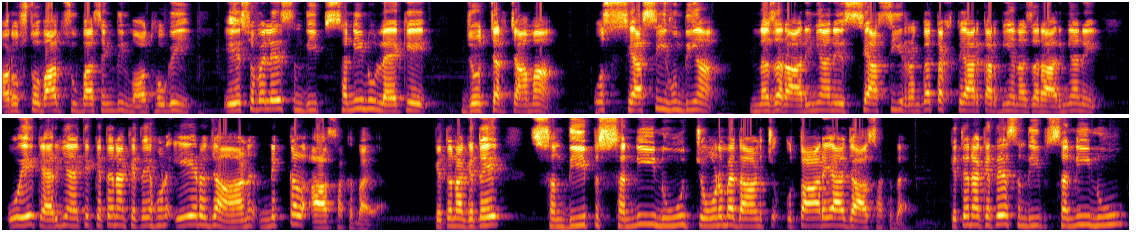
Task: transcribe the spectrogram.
ਔਰ ਉਸ ਤੋਂ ਬਾਅਦ ਸੂਬਾ ਸਿੰਘ ਦੀ ਮੌਤ ਹੋ ਗਈ। ਇਸ ਵੇਲੇ ਸੰਦੀਪ ਸੰਨੀ ਨੂੰ ਲੈ ਕੇ ਜੋ ਚਰਚਾਵਾਂ ਉਹ ਸਿਆਸੀ ਹੁੰਦੀਆਂ ਨਜ਼ਰ ਆ ਰਹੀਆਂ ਨੇ, ਸਿਆਸੀ ਰੰਗਤ ਅਖਤਿਆਰ ਕਰਦੀਆਂ ਨਜ਼ਰ ਆ ਰਹੀਆਂ ਨੇ। ਉਹ ਇਹ ਕਹਿ ਰਹੀਆਂ ਕਿ ਕਿਤੇ ਨਾ ਕਿਤੇ ਹੁਣ ਇਹ ਰੁਝਾਨ ਨਿਕਲ ਆ ਸਕਦਾ ਆ। ਕਿਤੇ ਨਾ ਕਿਤੇ ਸੰਦੀਪ ਸੰਨੀ ਨੂੰ ਚੋਣ ਮੈਦਾਨ 'ਚ ਉਤਾਰਿਆ ਜਾ ਸਕਦਾ ਹੈ। ਕਿਤੇ ਨਾ ਕਿਤੇ ਸੰਦੀਪ ਸੰਨੀ ਨੂੰ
